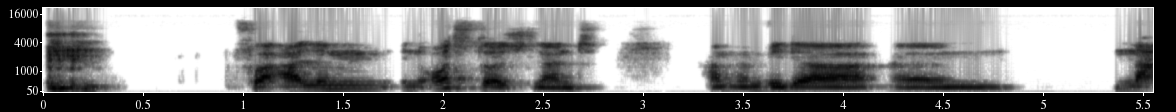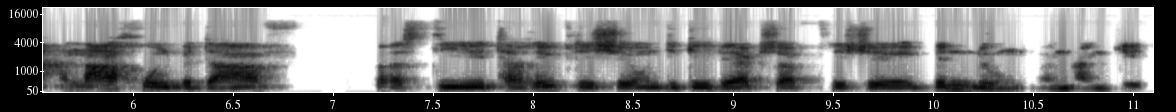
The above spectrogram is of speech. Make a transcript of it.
Vor allem in Ostdeutschland haben wir da ähm, Na Nachholbedarf, was die tarifliche und die gewerkschaftliche Bindung angeht.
